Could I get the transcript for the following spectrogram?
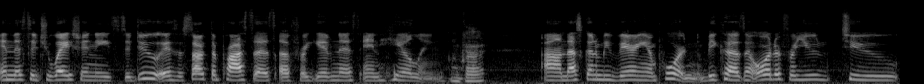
in this situation needs to do is to start the process of forgiveness and healing. Okay? Um, that's going to be very important because in order for you to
